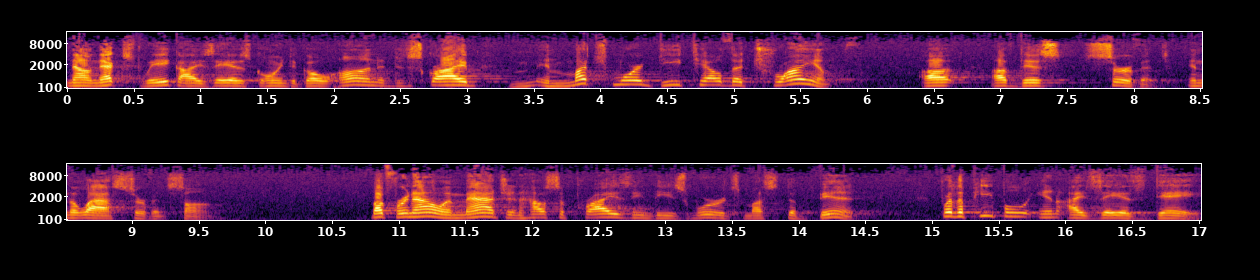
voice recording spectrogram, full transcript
Now, next week, Isaiah is going to go on and describe in much more detail the triumph of, of this servant in the last servant song. But for now, imagine how surprising these words must have been for the people in Isaiah's day,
